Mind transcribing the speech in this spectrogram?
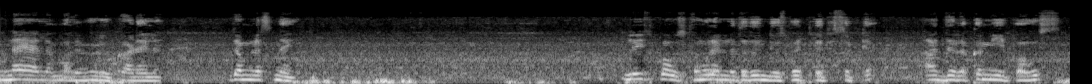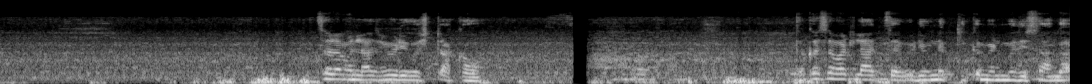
नाही आला मला व्हिडिओ काढायला. जमलंच नाही. लईच पाऊस तर मुलांना तर दोन दिवस भेटले होते सुट्ट्या. आज जरा कमी आहे पाऊस. चला म्हणलं आज व्हिडिओच टाकावं. तर कसं वाटलं आजचा व्हिडिओ नक्की कमेंटमध्ये सांगा.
